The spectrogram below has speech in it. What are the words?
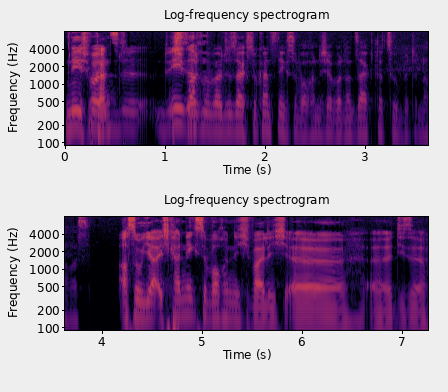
Nee, ich wollte, äh, Nee, ich sag. wollte nur, weil du sagst, du kannst nächste Woche nicht, aber dann sag dazu bitte noch was. Ach so, ja, ich kann nächste Woche nicht, weil ich äh, äh, diese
